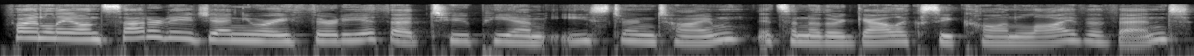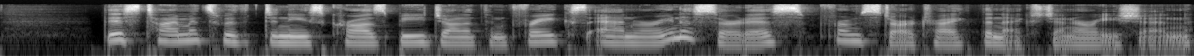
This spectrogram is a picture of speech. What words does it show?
Finally, on Saturday, January 30th at 2 p.m. Eastern Time, it's another GalaxyCon live event. This time it's with Denise Crosby, Jonathan Frakes, and Marina Sirtis from Star Trek The Next Generation.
